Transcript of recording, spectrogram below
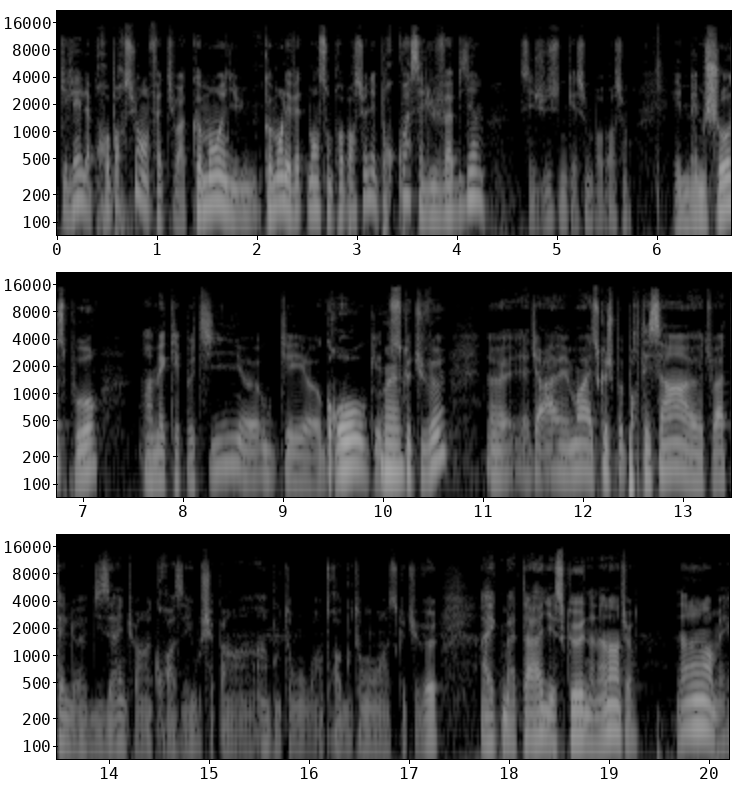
quelle est la proportion en fait, tu vois? Comment, comment les vêtements sont proportionnés? Pourquoi ça lui va bien? C'est juste une question de proportion. Et même chose pour un mec qui est petit euh, ou qui est euh, gros ou qui est tout ce que tu veux. Euh, dire ah mais moi est-ce que je peux porter ça tu vois tel design tu vois un croisé ou je sais pas un, bouton ou un trois boutons ce que tu veux avec ma taille est-ce que nanana tu vois non, non, mais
